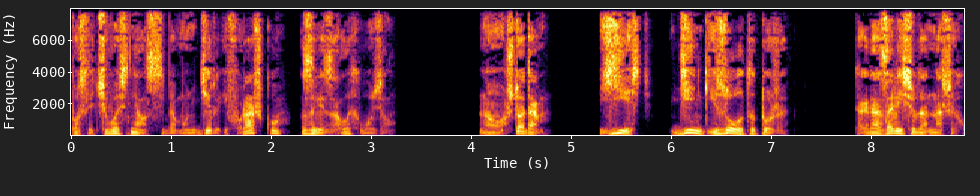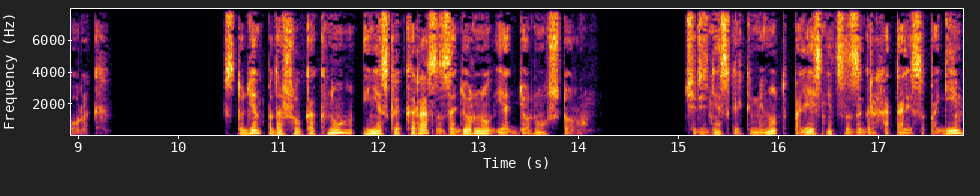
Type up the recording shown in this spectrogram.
после чего снял с себя мундир и фуражку, завязал их в узел. — Ну, что там? — Есть. Деньги и золото тоже. Тогда зови сюда наших урок. Студент подошел к окну и несколько раз задернул и отдернул штору. Через несколько минут по лестнице загрохотали сапоги,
